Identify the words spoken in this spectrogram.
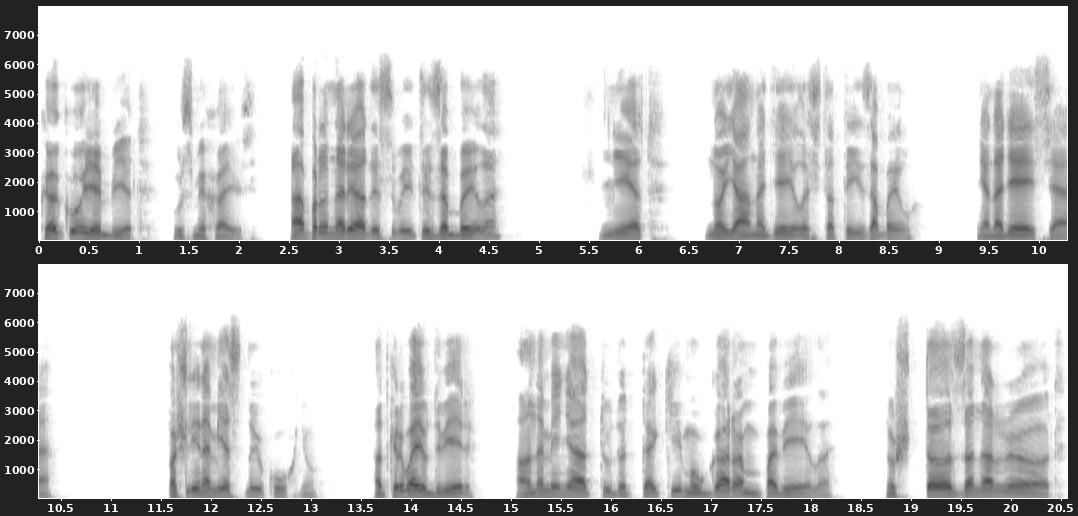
Какой обед? Усмехаюсь. А про наряды свои ты забыла? Нет, но я надеялась, что ты забыл. Не надейся. Пошли на местную кухню. Открываю дверь, а на меня оттуда таким угаром повеяло. Ну что за народ?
